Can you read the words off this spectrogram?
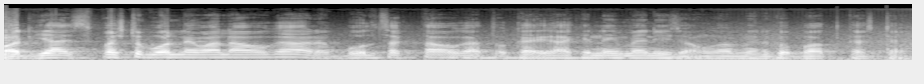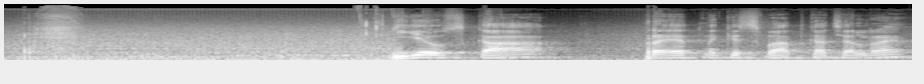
और या स्पष्ट बोलने वाला होगा और बोल सकता होगा तो कहेगा कि, नहीं, मैं नहीं जाऊँगा, मेरे को बहुत कष्ट है। ये उसका प्रयत्न किस बात का चल रहा है?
